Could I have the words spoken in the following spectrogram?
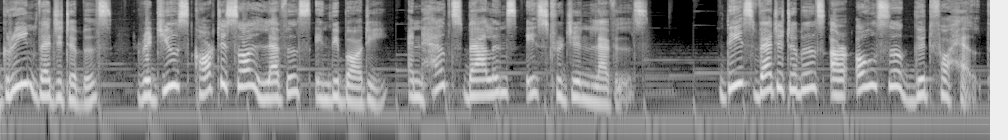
Green vegetables reduce cortisol levels in the body and helps balance estrogen levels. These vegetables are also good for health.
